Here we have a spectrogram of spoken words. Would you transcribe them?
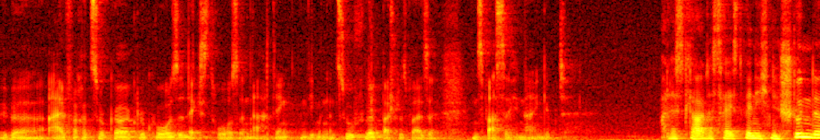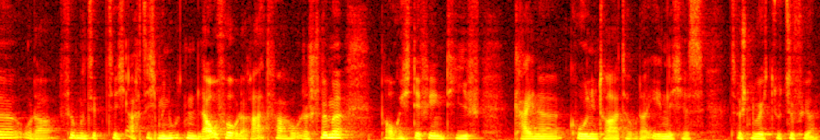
über einfache Zucker, Glucose, Dextrose nachdenken, die man dann zuführt, beispielsweise ins Wasser hineingibt. Alles klar, das heißt, wenn ich eine Stunde oder 75, 80 Minuten laufe oder Radfahre oder schwimme, brauche ich definitiv keine Kohlenhydrate oder ähnliches zwischendurch zuzuführen.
